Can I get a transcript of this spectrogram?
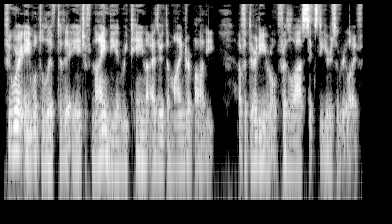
if you were able to live to the age of 90 and retain either the mind or body of a 30 year old for the last 60 years of your life,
